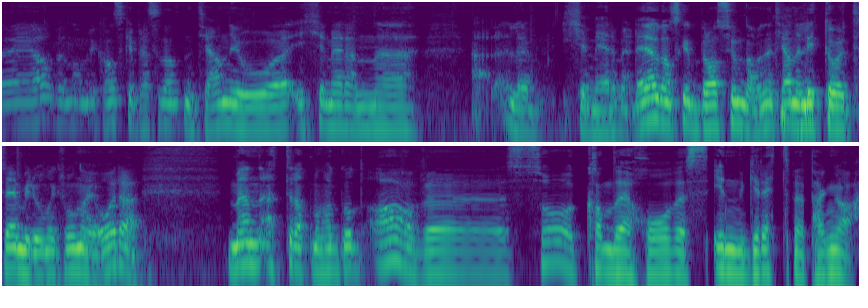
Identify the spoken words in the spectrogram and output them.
Eh, ja, den amerikanske presidenten tjener jo ikke mer enn eh, Eller ikke mer mer, det er jo ganske bra sum, da, men den tjener litt over tre millioner kroner i året. Men etter at man har gått av, eh, så kan det håves inn greit med penger.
